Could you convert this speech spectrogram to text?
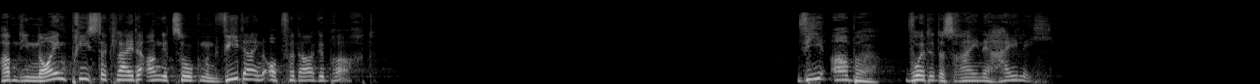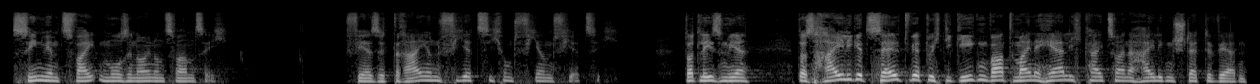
haben die neuen Priesterkleider angezogen und wieder ein Opfer dargebracht. Wie aber wurde das reine heilig? Das sehen wir im 2. Mose 29, Verse 43 und 44. Dort lesen wir, das heilige Zelt wird durch die Gegenwart meiner Herrlichkeit zu einer heiligen Stätte werden.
